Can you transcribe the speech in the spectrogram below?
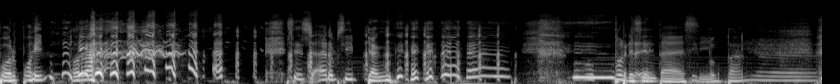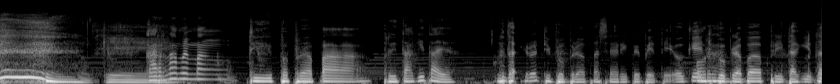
PowerPoint. Ora Sesuk arep sidang. Dek? Presentasi. sibuk banget. Oke. Karena memang di beberapa berita kita ya. tak kira di beberapa seri PPT. Oke, di Ora. beberapa berita Wah, kita.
